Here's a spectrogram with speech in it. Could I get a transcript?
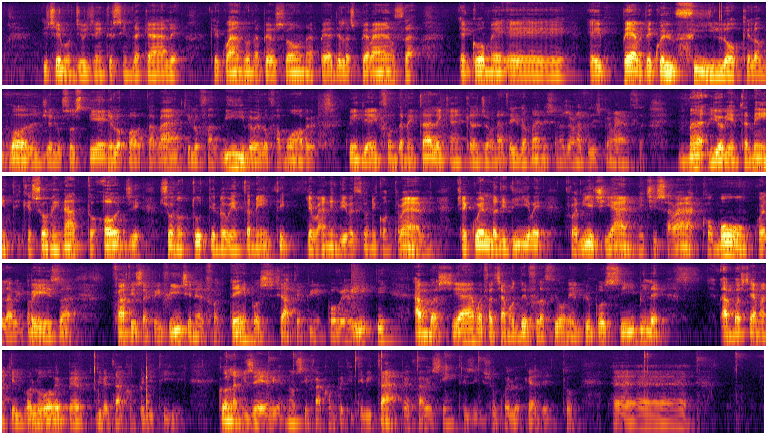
Diceva un dirigente sindacale che quando una persona perde la speranza è come eh, e perde quel filo che lo avvolge, lo sostiene, lo porta avanti, lo fa vivere, lo fa muovere. Quindi è fondamentale che anche la giornata di domani sia una giornata di speranza. Ma gli orientamenti che sono in atto oggi sono tutti orientamenti che vanno in direzioni contrarie. C'è quella di dire fra dieci anni ci sarà comunque la ripresa, fate i sacrifici nel frattempo, siate più impoveriti, abbassiamo e facciamo deflazione il più possibile, abbassiamo anche il valore per diventare competitivi. Con la miseria non si fa competitività, per fare sintesi su quello che ha detto eh,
